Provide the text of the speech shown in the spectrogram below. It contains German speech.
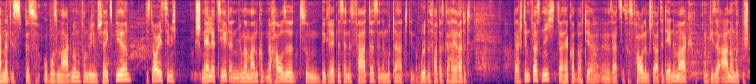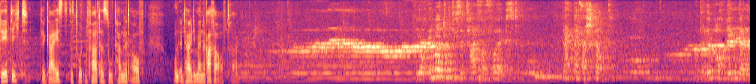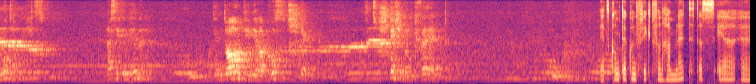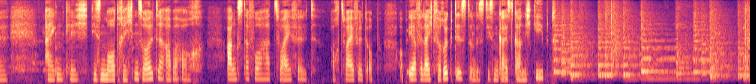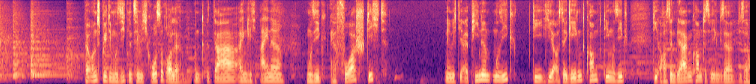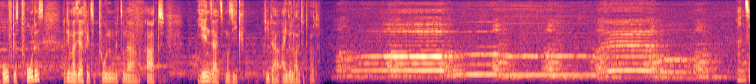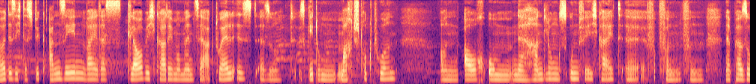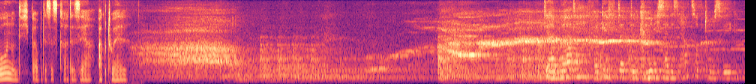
Hamlet ist das Opus Magnum von William Shakespeare. Die Story ist ziemlich schnell erzählt. Ein junger Mann kommt nach Hause zum Begräbnis seines Vaters. Seine Mutter hat den Bruder des Vaters geheiratet. Da stimmt was nicht. Daher kommt auch der äh, Satz, es ist faul im Staate Dänemark. Und diese Ahnung wird bestätigt. Der Geist des toten Vaters sucht Hamlet auf und erteilt ihm einen Racheauftrag. Wie auch immer du diese Tat verfolgst, bleib bei Verstand. Unternimm auch gegen deine Mutter nichts. Lass sie dem Himmel und den Dorn, die in ihrer Brust stecken, sie zu stechen und quälen. Jetzt kommt der Konflikt von Hamlet, dass er äh, eigentlich diesen Mord rächen sollte, aber auch Angst davor hat, zweifelt, auch zweifelt, ob, ob er vielleicht verrückt ist und es diesen Geist gar nicht gibt. Bei uns spielt die Musik eine ziemlich große Rolle. Und da eigentlich eine Musik hervorsticht, nämlich die alpine Musik, die hier aus der Gegend kommt, die Musik, die auch aus den Bergen kommt, deswegen dieser, dieser Ruf des Todes, hat immer sehr viel zu tun mit so einer Art Jenseitsmusik, die da eingeläutet wird. Man sollte sich das Stück ansehen, weil das, glaube ich, gerade im Moment sehr aktuell ist. Also es geht um Machtstrukturen und auch um eine Handlungsunfähigkeit äh, von, von einer Person. Und ich glaube, das ist gerade sehr aktuell. Der Mörder vergiftet den König seines Herzogtums wegen.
